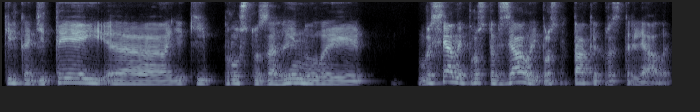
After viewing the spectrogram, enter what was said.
кілька дітей, е, які просто загинули. Росіяни просто взяли і просто так їх розстріляли.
